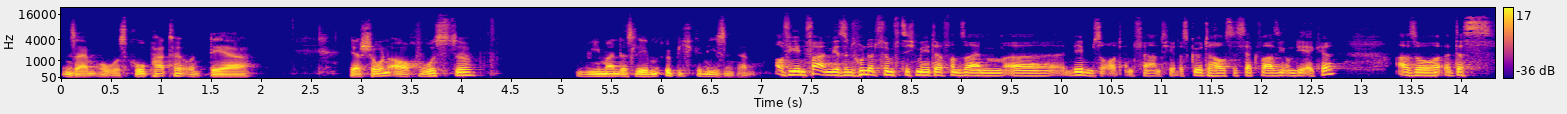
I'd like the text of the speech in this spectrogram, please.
in seinem Horoskop hatte und der ja schon auch wusste, wie man das Leben üppig genießen kann. Auf jeden Fall. Wir sind 150 Meter von seinem äh, Lebensort entfernt hier. Das Goethehaus ist ja quasi um die Ecke. Also das,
